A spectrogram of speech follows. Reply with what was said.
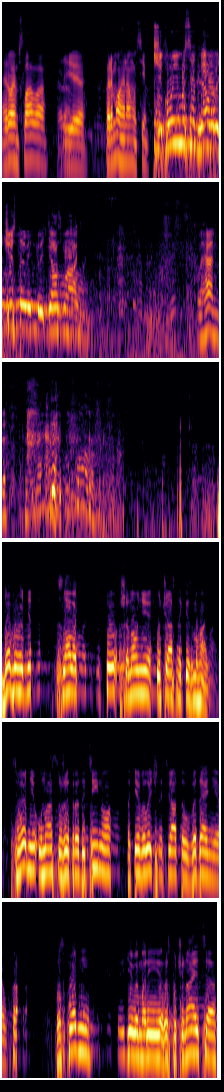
героям слава і перемоги нам усім. Шикуємося для урочистого відкриття змагань. Легенди. Доброго дня, слава Христу, шановні учасники змагань. Сьогодні у нас уже традиційно таке величне свято введення в храм Господній Чистої Діви Марії розпочинається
